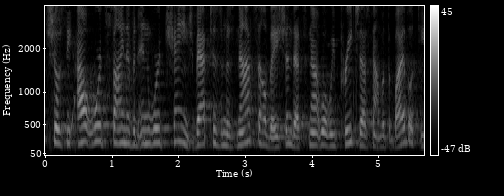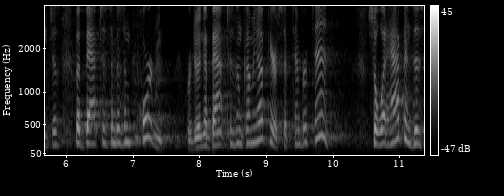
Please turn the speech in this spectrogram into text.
shows the outward sign of an inward change. Baptism is not salvation. That's not what we preach. That's not what the Bible teaches. But baptism is important. We're doing a baptism coming up here, September 10th. So, what happens is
